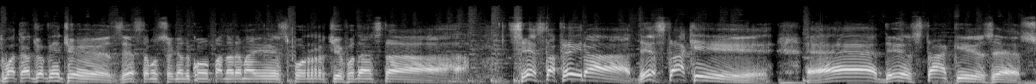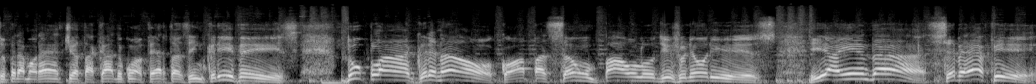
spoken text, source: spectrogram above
Muito boa tarde, ouvintes. Estamos chegando com o panorama esportivo desta sexta-feira. Destaque! É, destaques. É, Super Amorete atacado com ofertas incríveis. Dupla Grenal, Copa São Paulo de Juniores. E ainda CBF.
